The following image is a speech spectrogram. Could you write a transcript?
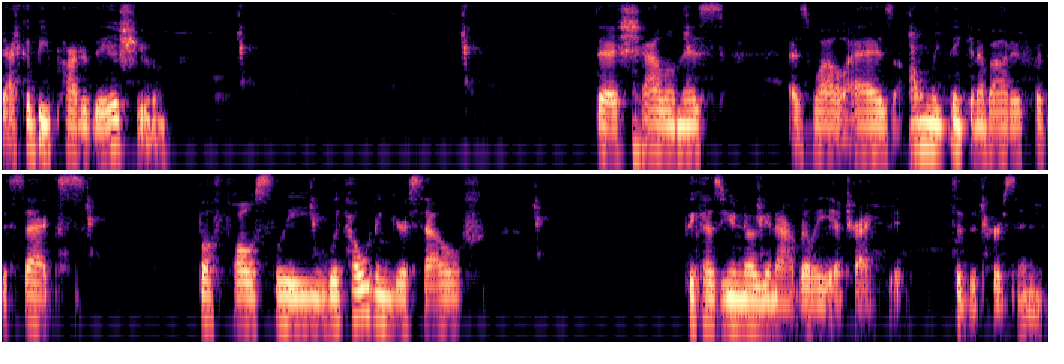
that could be part of the issue. The shallowness, as well as only thinking about it for the sex, but falsely withholding yourself because you know you're not really attracted to the person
